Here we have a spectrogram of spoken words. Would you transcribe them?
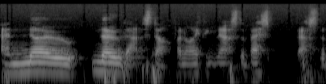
and know, know that stuff. And I think that's the best, that's the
